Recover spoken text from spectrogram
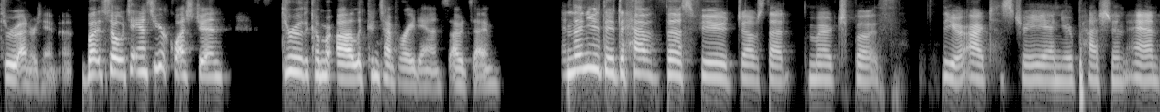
through entertainment. But so to answer your question, through the uh, contemporary dance, I would say. And then you did have those few jobs that merge both your artistry and your passion and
